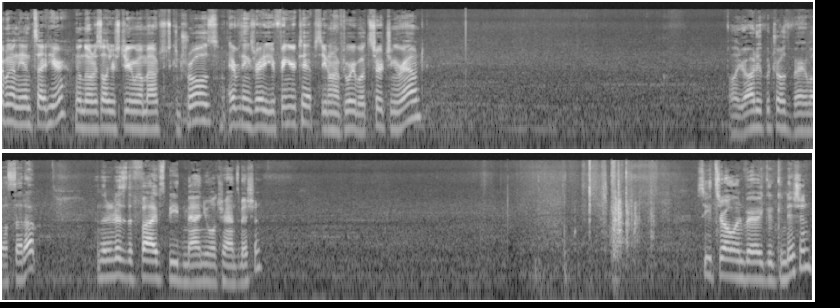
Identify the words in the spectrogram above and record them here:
Coming on the inside here, you'll notice all your steering wheel mounted controls. Everything's right at your fingertips, so you don't have to worry about searching around. All your audio controls very well set up. And then it is the five-speed manual transmission. Seats are all in very good condition.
